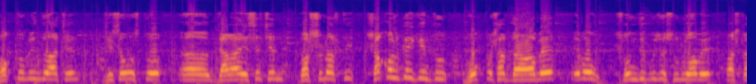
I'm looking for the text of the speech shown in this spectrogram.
ভক্তবৃন্দ আছেন যে সমস্ত যারা এসেছেন দর্শনার্থী সকলকেই কিন্তু ভোগ প্রসাদ দেওয়া হবে এবং সন্ধি পুজো শুরু হবে পাঁচটা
